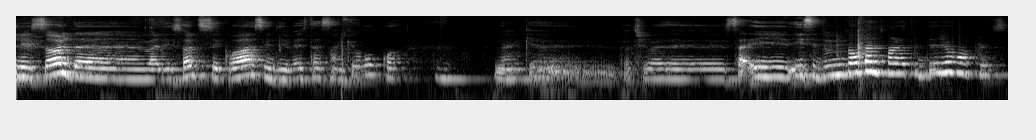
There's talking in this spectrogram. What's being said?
les soldes, bah, les soldes, c'est quoi? C'est des vestes à 5 euros, quoi. Mm. Donc, quand tu vois ça. Et, et c'est devenu normal dans la tête des gens en plus.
